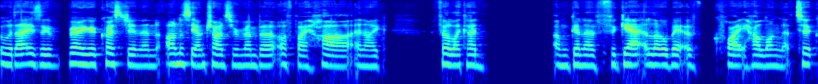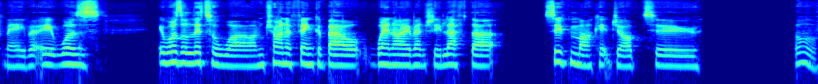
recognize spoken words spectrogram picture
Oh, that is a very good question. And honestly, I'm trying to remember off by heart and I feel like I I'm going to forget a little bit of quite how long that took me, but it was it was a little while. I'm trying to think about when I eventually left that supermarket job to oh,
